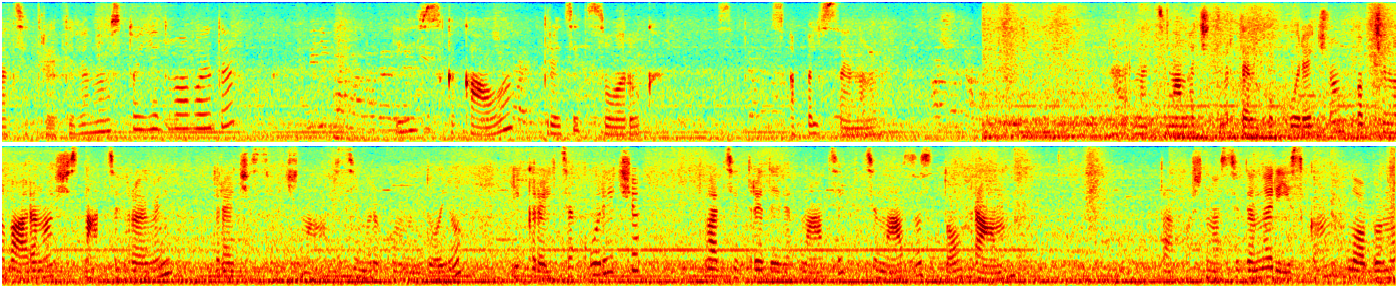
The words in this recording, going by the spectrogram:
23,90 є два види. І з какао 30,40 з апельсином. Гарна ціна на четвертинку курячу, копченоварена 16 гривень. До речі, смачна, всім рекомендую. І крильця курячі 23,19, ціна за 100 грам. Також у нас іде нарізка глобину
